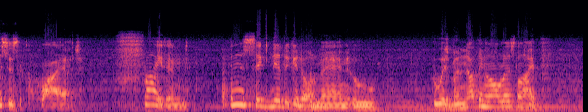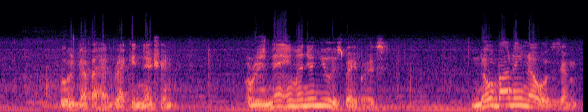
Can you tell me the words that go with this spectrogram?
This is a quiet, frightened, insignificant old man who, who has been nothing all his life, who has never had recognition or his name in the newspapers. Nobody knows him.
